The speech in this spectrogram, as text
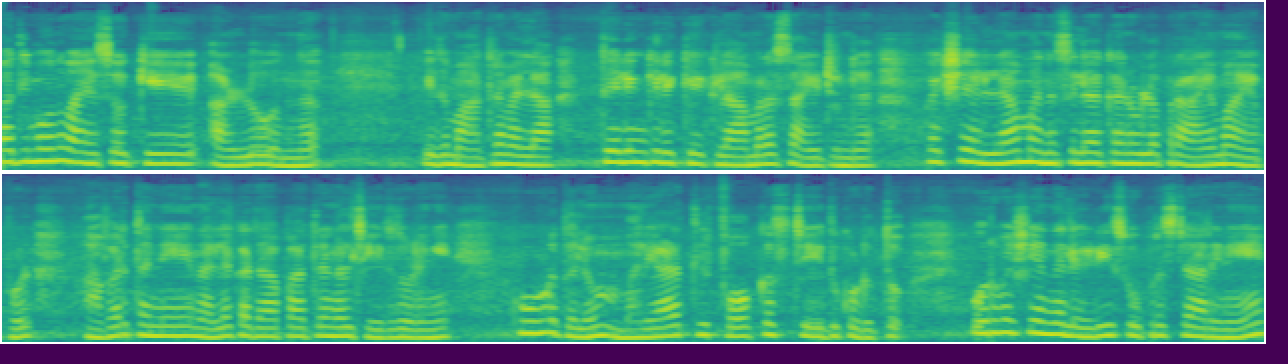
പതിമൂന്ന് വയസ്സൊക്കെ ഉള്ളൂ എന്ന്. ഇത് മാത്രമല്ല തെലുങ്കിലൊക്കെ ഗ്ലാമറസ് ആയിട്ടുണ്ട്. പക്ഷെ എല്ലാം മനസ്സിലാക്കാനുള്ള പ്രായമായപ്പോൾ അവർ തന്നെ നല്ല കഥാപാത്രങ്ങൾ ചെയ്തു തുടങ്ങി. കൂടുതലും മലയാളത്തിൽ ഫോക്കസ് ചെയ്തു കൊടുത്തു. ഉർവശി എന്ന ലേഡി സൂപ്പർ സ്റ്റാറിനെ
